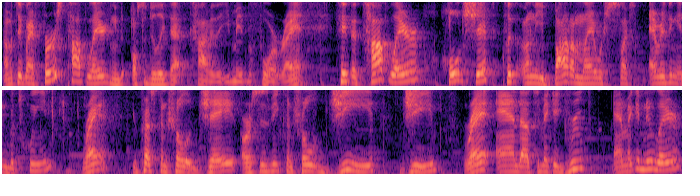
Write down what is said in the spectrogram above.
I'm gonna take my first top layer. You can also delete that copy that you made before, right? Take the top layer, hold shift, click on the bottom layer, which selects everything in between, right? You press control J, or excuse me, control G, G, right? And uh, to make a group, and make a new layer.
